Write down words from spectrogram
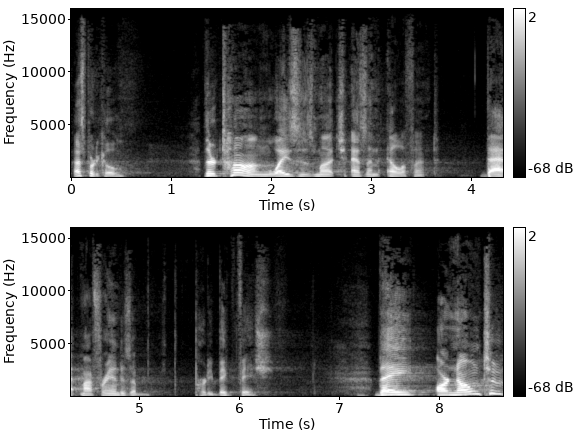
That's pretty cool. Their tongue weighs as much as an elephant. That, my friend, is a pretty big fish. They are known to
